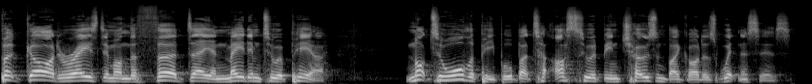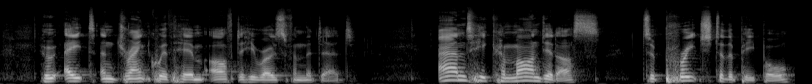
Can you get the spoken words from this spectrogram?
But God raised him on the third day and made him to appear, not to all the people, but to us who had been chosen by God as witnesses who ate and drank with him after he rose from the dead. And he commanded us to preach to the people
